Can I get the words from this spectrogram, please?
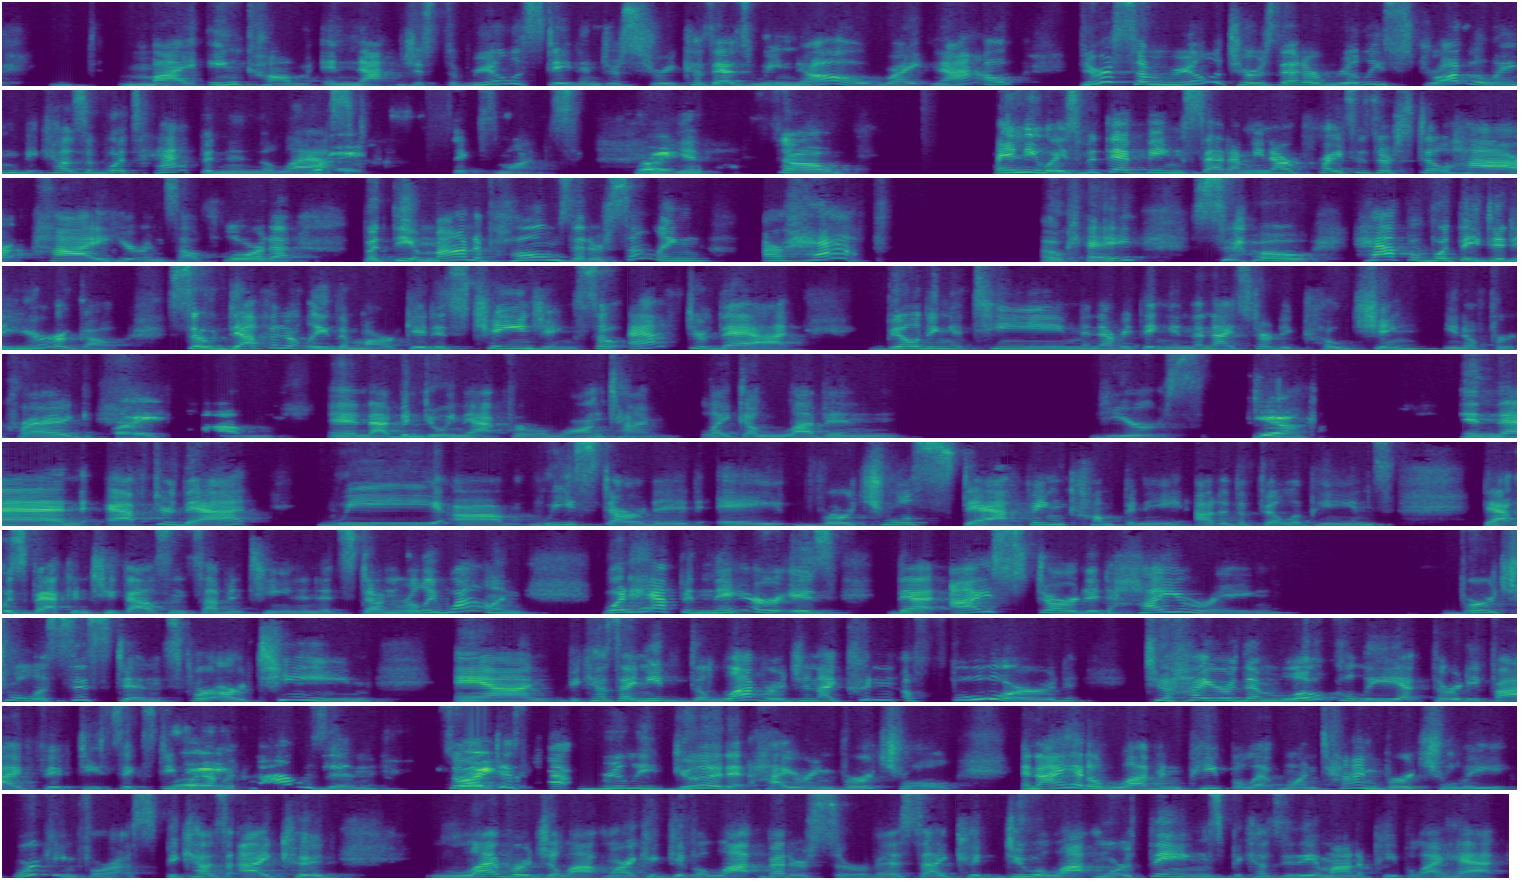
my income and not just the real estate industry. Because as we know right now, there are some realtors that are really struggling because of what's happened in the last right. six months. Right. You know, so anyways with that being said i mean our prices are still high, high here in south florida but the amount of homes that are selling are half Okay. So half of what they did a year ago. So definitely the market is changing. So after that, building a team and everything. And then I started coaching, you know, for Craig. Right. Um, and I've been doing that for a long time, like 11 years. Yeah. And then after that, we um, we started a virtual staffing company out of the Philippines. That was back in 2017, and it's done really well. And what happened there is that I started hiring virtual assistants for our team and because i needed to leverage and i couldn't afford to hire them locally at 35 50 60 right. whatever thousand so right. I just got really good at hiring virtual. And I had 11 people at one time virtually working for us because I could leverage a lot more. I could give a lot better service. I could do a lot more things because of the amount of people I had.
